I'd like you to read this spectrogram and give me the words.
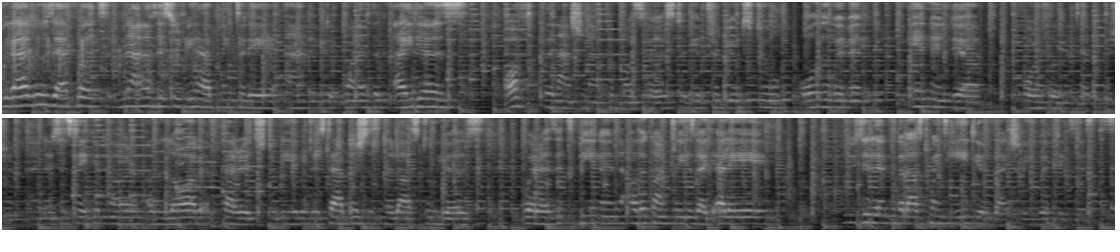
without whose efforts none of this would be happening today. And one of the ideas of the national anthem was hers to give tribute to all the women in India for film and television. And it has taken her a lot of courage to be able to establish this in the last two years, whereas it's been in other countries like LA, New Zealand for the last 28 years actually, WIFT exists.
